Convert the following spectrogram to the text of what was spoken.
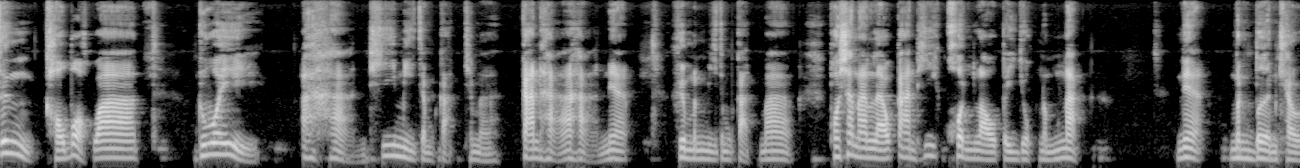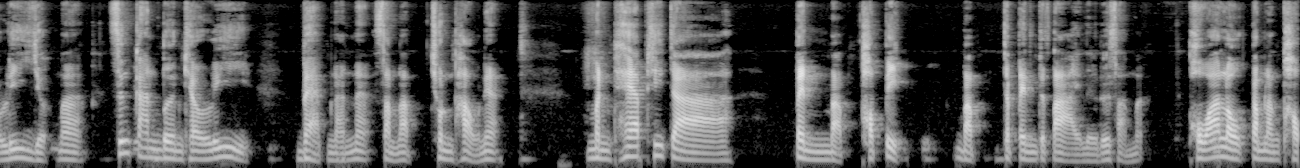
ซึ่งเขาบอกว่า ด้วยอาหารที่มีจำกัดใช่ไหมการหาอาหารเนี่ย คือมันมีจำกัดมาก เพราะฉะนั้นแล้วการที่คนเราไปยกน้ำหนัก เนี่ยมัน burn แคลอรี่เยอะมาก ซึ่งการ burn แคลอรี่แบบนั้นน่ะสำหรับชนเผ่าเนี่ย มันแทบที่จะเป็นแบบ topic แบบจะเป็นจะตายเลยด้วยซ้ำอะเพราะว่าเรากำลังเผา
